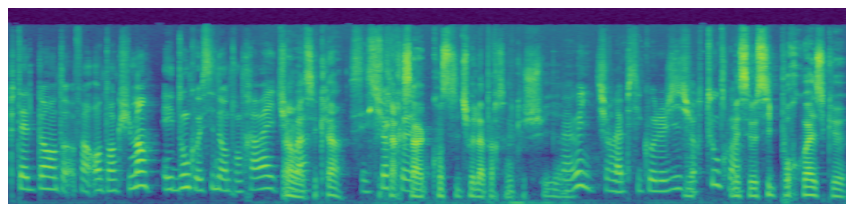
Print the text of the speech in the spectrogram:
peut-être pas en, tant- enfin, en tant qu'humain, et donc aussi dans ton travail, tu Ah, vois. bah, c'est clair. c'est sûr clair que... que. ça a constitué la personne que je suis. euh. Bah oui, sur la psychologie, surtout, quoi. Mais c'est aussi pourquoi est-ce que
